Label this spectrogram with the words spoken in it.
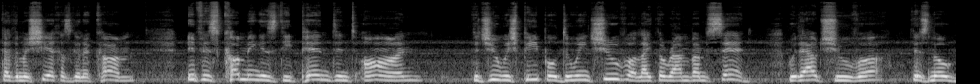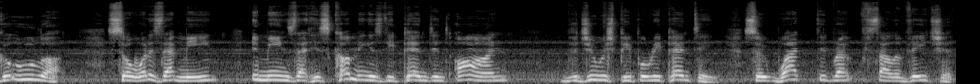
that the Mashiach is going to come, if his coming is dependent on the Jewish people doing tshuva, like the Rambam said. Without tshuva, there's no geula. So what does that mean? It means that his coming is dependent on the Jewish people repenting. So, what did Rav Soloveitchik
